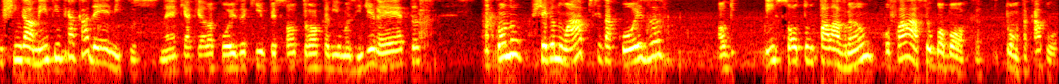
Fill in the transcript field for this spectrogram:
o xingamento entre acadêmicos, né, que é aquela coisa que o pessoal troca ali umas indiretas, e quando chega no ápice da coisa, alguém alguém solta um palavrão ou fala, ah, seu boboca, e pronto, acabou.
